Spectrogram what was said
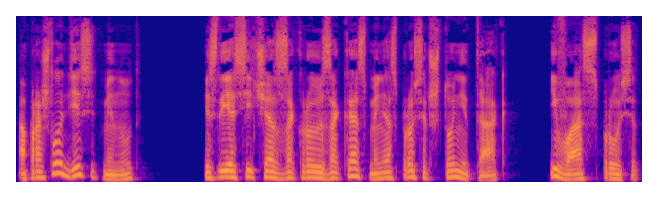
а прошло десять минут. Если я сейчас закрою заказ, меня спросят, что не так. И вас спросят.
